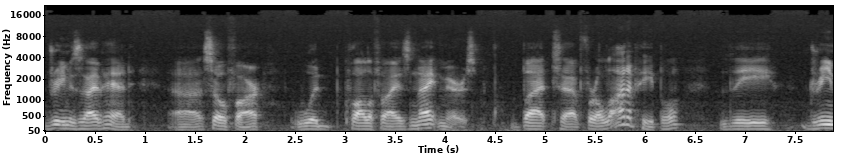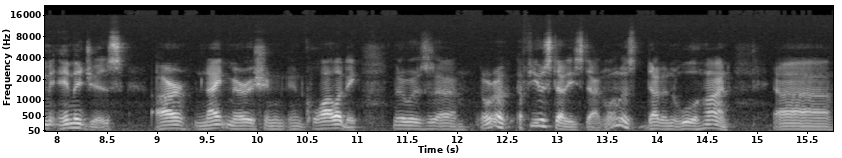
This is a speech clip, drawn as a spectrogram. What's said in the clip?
dreams that I've had uh, so far would qualify as nightmares. But uh, for a lot of people, the dream images are nightmarish in, in quality. There was uh, there were a, a, few studies done. One was done in Wuhan, uh,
